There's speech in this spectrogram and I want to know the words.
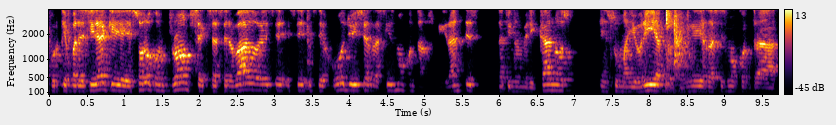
porque pareciera que solo con Trump se ha exacerbado ese, ese, ese odio y ese racismo contra los migrantes latinoamericanos en su mayoría, pero también hay racismo contra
